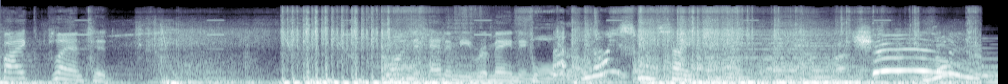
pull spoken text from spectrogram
Spike planted. One enemy remaining. Four. Nice one, side. Sure.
